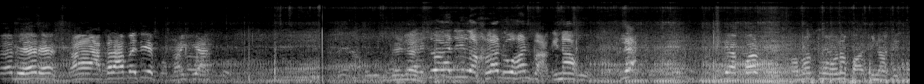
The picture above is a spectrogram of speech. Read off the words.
આગળ આપે દે ભમાઈ ગયા આજ તો. એ જો આજે લખલા ડોહાને ભાગી નાખું લે લે અમે તો હમણાં ભાગી નાખીશ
